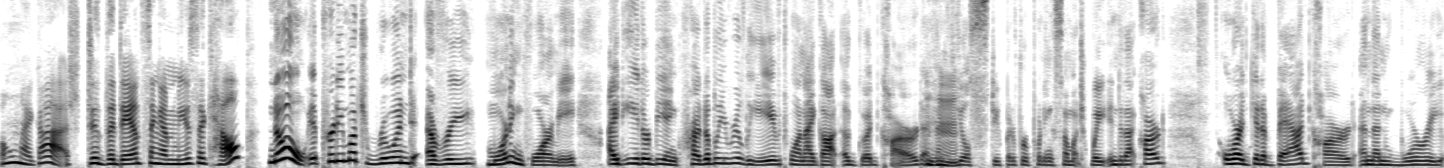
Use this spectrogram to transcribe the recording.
Oh my gosh. Did the dancing and music help? No, it pretty much ruined every morning for me. I'd either be incredibly relieved when I got a good card and then Mhm. feel stupid for putting so much weight into that card, or I'd get a bad card and then worry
